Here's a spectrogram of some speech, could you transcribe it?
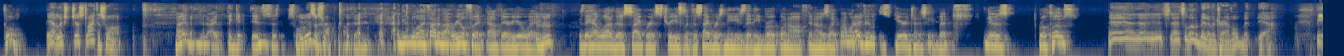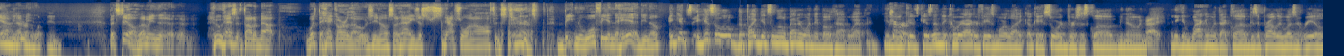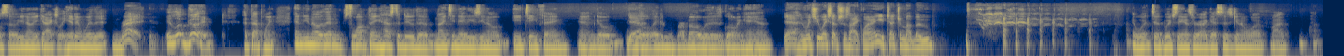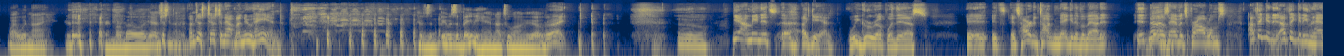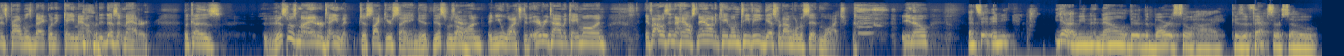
Cool. Yeah. It looks just like a swamp. I, I think it is a swamp. It is a swamp. I guess, well, I thought about Reelfoot out there your way because Mhm. they have a lot of those cypress trees with the cypress knees that he broke one off, and I was like, well, I wonder if it was here in Tennessee, but it was real close. Yeah, it's that's a little bit of a travel, but yeah. But Well, yeah, I mean, you're- yeah. but still, I mean, uh, who hasn't thought about what the heck are those? You know, so now he just snaps one off and starts beating Wolfie in the head. You know, it gets it gets a little the fight gets a little better when they both have a weapon, you know, because because then the choreography is more like okay, sword versus club, you know, and right, and he can whack him with that club because it probably wasn't real, so you know he can actually hit him with it. And, right. it looked good at that point. And you know, then Swamp Thing has to do the 1980s, you know, ET thing and go Yeah. heal Adrienne Barbeau with his glowing hand. Yeah, and when she wakes up, she's like, "Why are you touching my boob?" To which the answer, I guess, is you know, uh, why why wouldn't I? You're Barbeau, I guess. Just, you know, I'm just testing out my new hand. it was a, it was a baby hand not too long ago. Right. oh, yeah. I mean, it's uh, again, we grew up with this. It, it's it's hard to talk negative about it. It No. does have its problems. I think it. I think it even had its problems back when it came out, but it doesn't matter because this was my entertainment. Just like you're saying, it, this was Yeah. on, and you watched it every time it came on. If I was in the house now and it came on TV, guess what? I'm going to sit and watch. you know, That's it. And yeah, I mean, now the the bar is so high because effects are so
